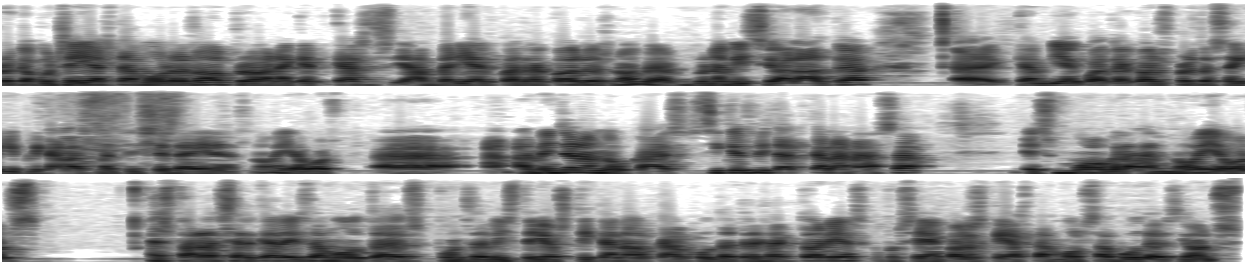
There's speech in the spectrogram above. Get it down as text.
però que potser ja està molt resolt, però en aquest cas han variat quatre coses, no? D'una missió a l'altra eh, canvien quatre coses però de seguir aplicant les mateixes eines, no? Llavors, eh, almenys en el meu cas, sí que és veritat que la NASA és molt gran, no? Llavors, es fa recerca des de molts punts de vista. Jo estic en el càlcul de trajectòries, que potser hi ha coses que ja estan molt sabudes i llavors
